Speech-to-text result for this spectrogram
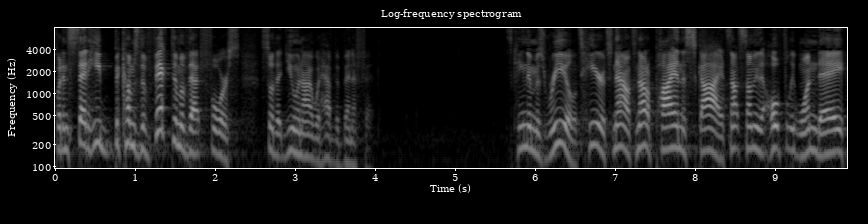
but instead he becomes the victim of that force so that you and I would have the benefit. Kingdom is real. It's here. It's now. It's not a pie in the sky. It's not something that hopefully one day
